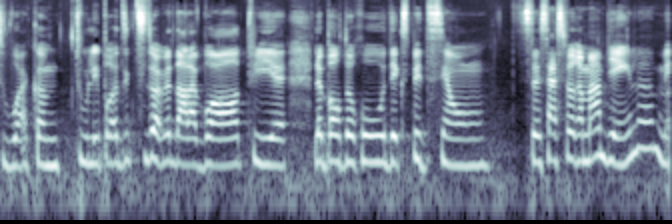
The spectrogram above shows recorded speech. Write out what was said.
tu vois comme tous les produits que tu dois mettre dans la boîte, puis euh, le bordereau d'expédition. Ça, ça se fait vraiment bien, là, mais...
